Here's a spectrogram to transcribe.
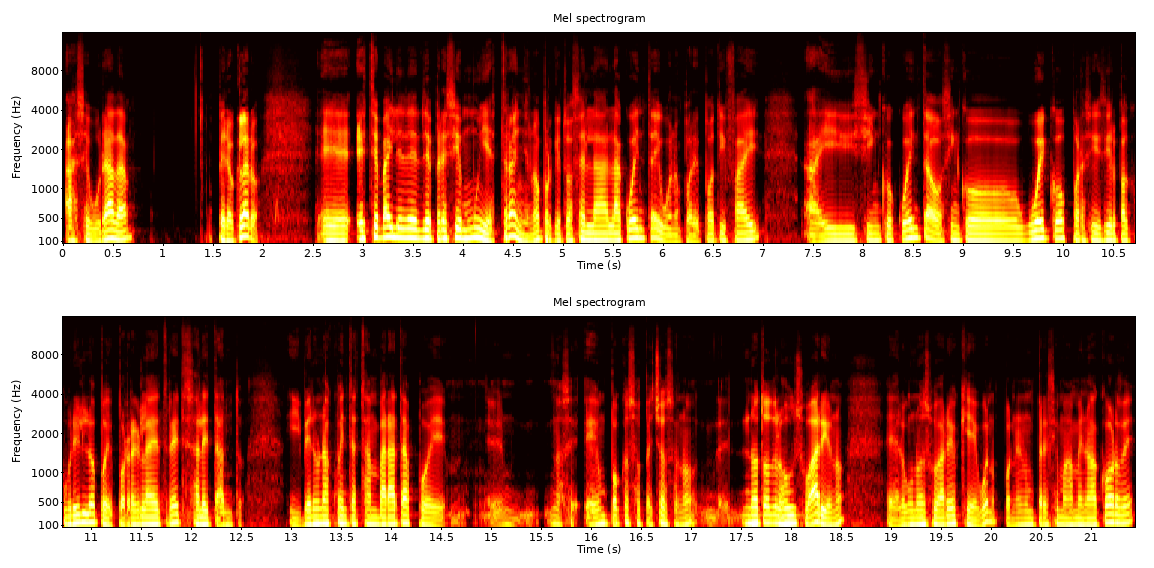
aseguradas. Pero claro, eh, este baile de, precio es muy extraño, ¿no? Porque tú haces la, cuenta y bueno, por Spotify hay cinco cuentas o cinco huecos, por así decirlo, para cubrirlo, pues por regla de tres sale tanto. Y ver unas cuentas tan baratas, pues, eh, no sé, es un poco sospechoso, ¿no? No todos los usuarios, ¿no? Hay algunos usuarios que, bueno, ponen un precio más o menos acorde,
